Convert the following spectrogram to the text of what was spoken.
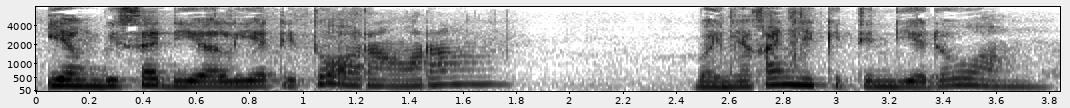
yang bisa dia lihat itu orang-orang banyak kan nyakitin dia doang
